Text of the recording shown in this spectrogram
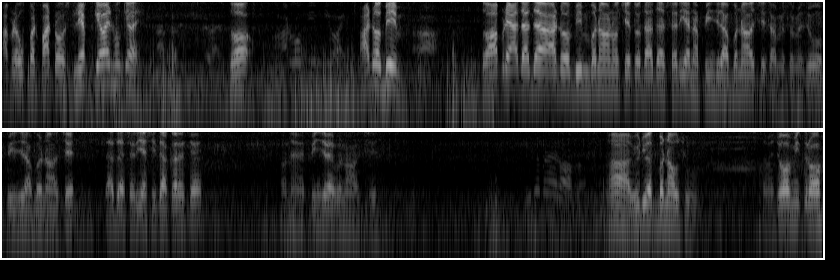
આપણે ઉપર પાટો સ્લેબ કહેવાય ને શું કહેવાય? તો આડો બીમ. તો આપણે આ દાદા આડો બીમ બનાવવાનો છે, તો દાદા સરિયાના પિંજરા બનાવે છે, સામે તમે જુઓ, પિંજરા બનાવે છે. દાદા સરિયા સીધા કરે છે અને પિંજરા બનાવે છે. હા, વીડિયો જ બનાવું છું. તમે જુઓ મિત્રો.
